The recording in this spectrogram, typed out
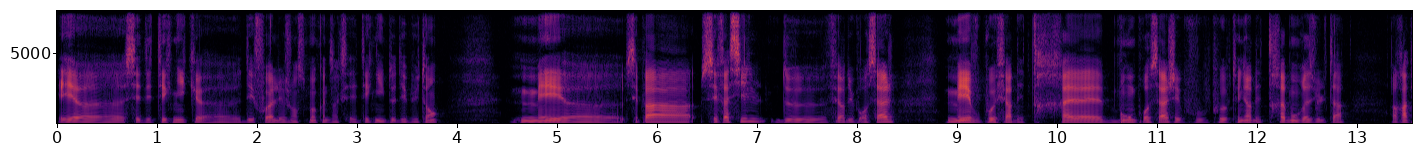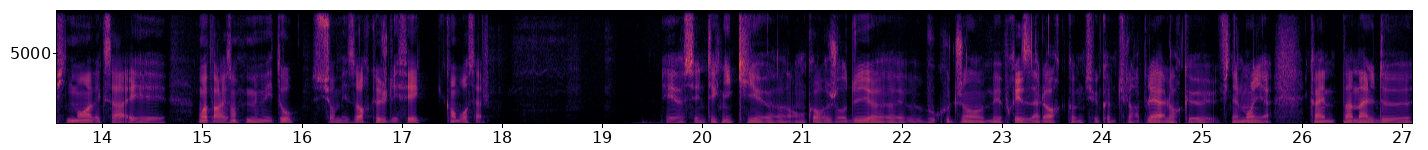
Et euh, c'est des techniques, euh, des fois les gens se moquent en disant que c'est des techniques de débutants, mais euh, c'est pas, c'est facile de faire du brossage, mais vous pouvez faire des très bons brossages et vous pouvez obtenir des très bons résultats rapidement avec ça. Et moi par exemple mes métaux sur mes orques, je les fais qu'en brossage. Et euh, c'est une technique qui, euh, encore aujourd'hui, beaucoup de gens méprisent, alors, comme tu, comme tu le rappelais, alors que finalement, il y a quand même pas mal de,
